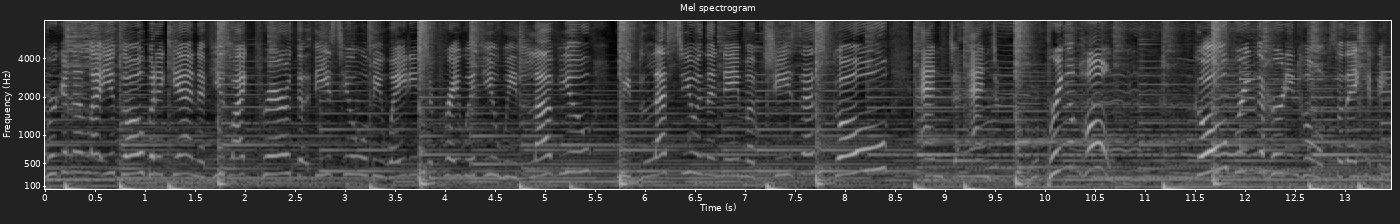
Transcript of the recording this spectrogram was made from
We're going to let you go, but again, if you'd like prayer, the, these here will be waiting to pray with you. We love you. We bless you in the name of Jesus. Go bring them home. Go bring the hurting home so they can be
